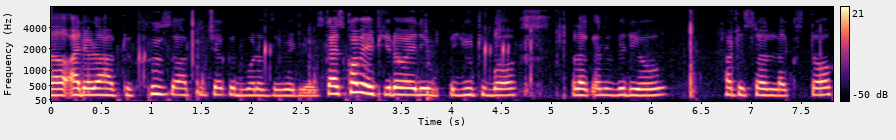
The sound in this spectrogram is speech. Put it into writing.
But I don't know how to, so I have to check in one of the videos. Guys, comment if you know any YouTuber like any video how to sell like stuff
